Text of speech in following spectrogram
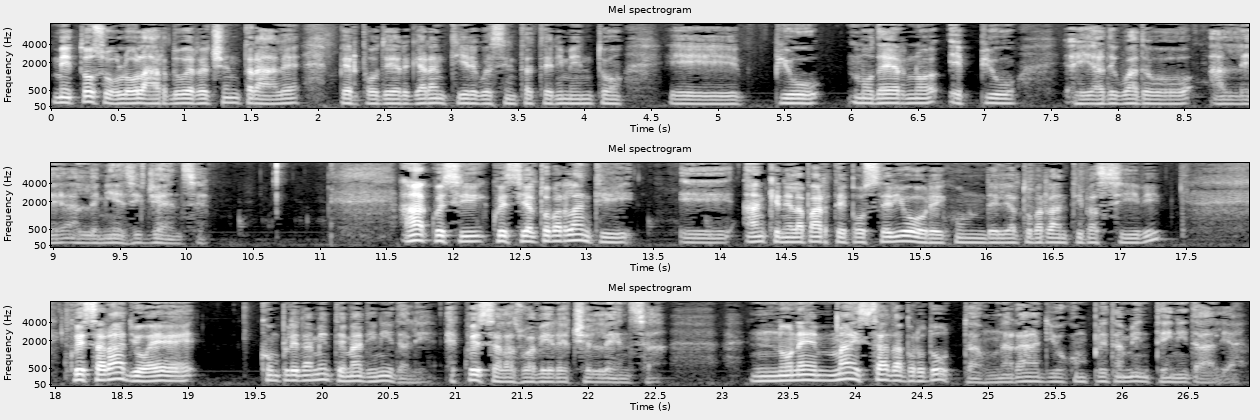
metto solo l'hardware centrale per poter garantire questo intrattenimento eh, più moderno e più eh, adeguato alle, alle mie esigenze. Ha questi, questi altoparlanti eh, anche nella parte posteriore con degli altoparlanti passivi. Questa radio è completamente made in Italy e questa è la sua vera eccellenza. Non è mai stata prodotta una radio completamente in Italia.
